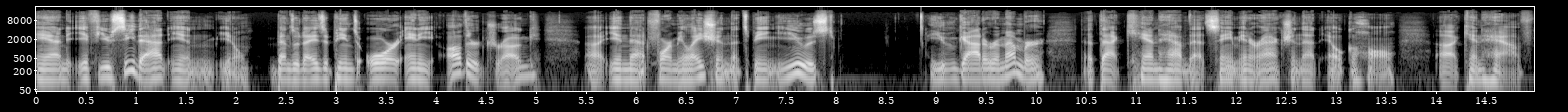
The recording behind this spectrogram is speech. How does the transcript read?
And if you see that in, you know, benzodiazepines or any other drug uh, in that formulation that's being used, you've got to remember that that can have that same interaction that alcohol uh, can have.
